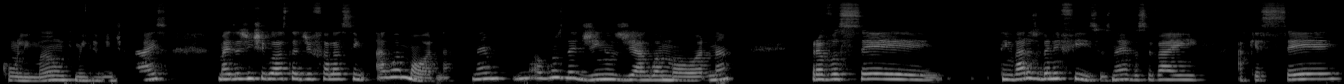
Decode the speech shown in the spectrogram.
com limão, que muita gente faz, mas a gente gosta de falar assim, água morna, né, alguns dedinhos de água morna, para você, tem vários benefícios, né, você vai aquecer,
